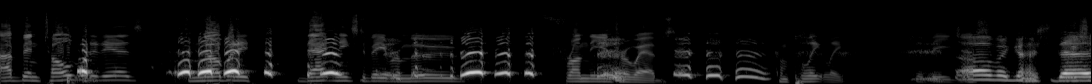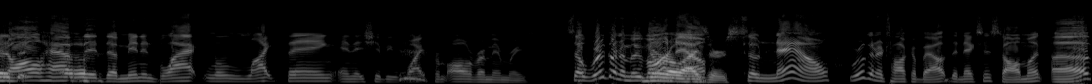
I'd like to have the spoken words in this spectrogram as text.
I've been told what it is. Nobody. That needs to be removed from the interwebs completely. Should be just. oh my gosh, we should that all have oh. the, the Men in Black little light thing, and it should be wiped from all of our memories. So we're going to move on now. neuralizers. So now we're going to talk about the next installment of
